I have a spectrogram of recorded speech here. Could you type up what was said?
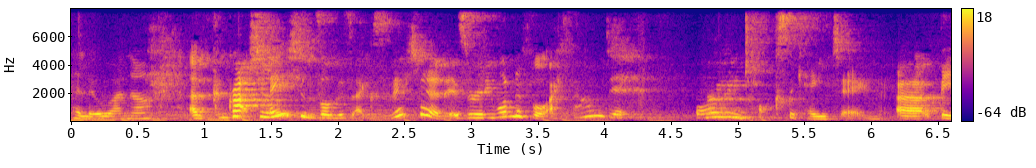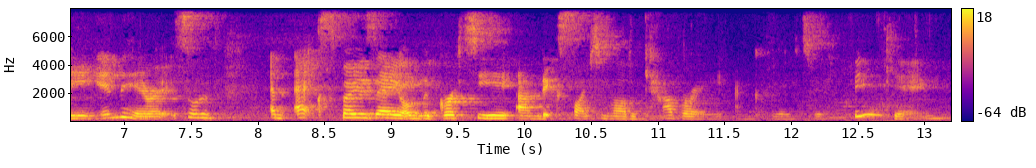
Hello, Anna. Um, congratulations on this exhibition. It's really wonderful. I found it very intoxicating uh, being in here. It's sort of an expose on the gritty and exciting world of cabaret and creative thinking.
